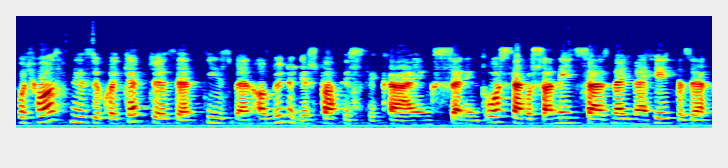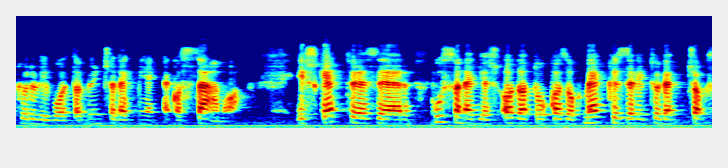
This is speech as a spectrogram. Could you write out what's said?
Hogyha azt nézzük, hogy 2010-ben a bűnügyi statisztikáink szerint országosan 447 ezer körüli volt a bűncselekményeknek a száma, és 2021-es adatok azok megközelítőleg csak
